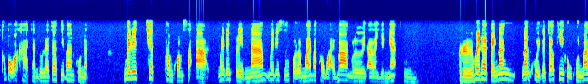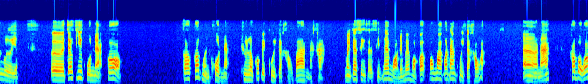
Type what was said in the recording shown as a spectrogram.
เขาบอกว่าขาดการดูแลเจ้าที่บ้านคุณอะไม่ได้เช็ดทำความสะอาด ไม่ได้เปลี่ยนน้ำไม่ได้ซื้อผลไม้มาถวายบ้างเลย อะไรอย่างเงี้ยอืมหรือไม่ได้ไปนั่ง นั่งคุยกับเจ้าที่ของคุณบ้างเลยอะเออเจ้าที่คุณน่ะ ก็ ก็ก็เหมือนคนน่ะ คือเราก็ไปคุยกับเขาบ้างนะคะเหมือนกับสิ่งศักดิ์สิทธิ์แม่หมอเนี่ยแม่หมอก็ว่างๆก็นั่งคุยกับเขาอะอ่านะเขาบอกว่า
